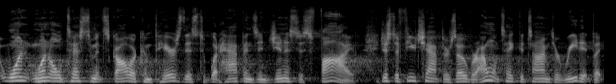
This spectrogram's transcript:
One, one Old Testament scholar compares this to what happens in Genesis 5, just a few chapters over. I won't take the time to read it, but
